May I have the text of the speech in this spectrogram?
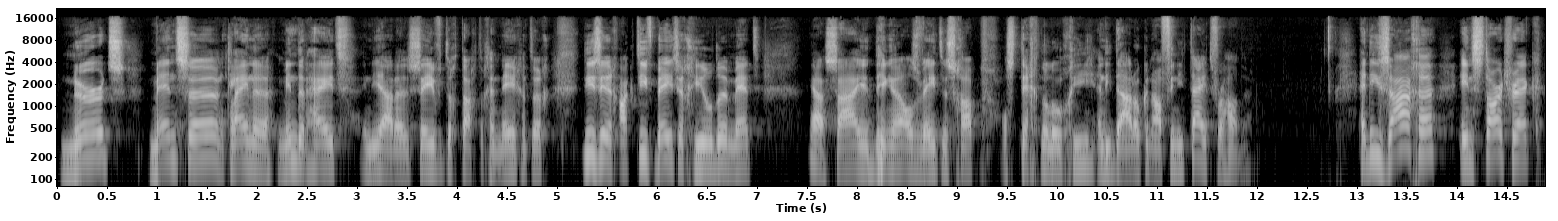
nerds, mensen, een kleine minderheid in de jaren 70, 80 en 90, die zich actief bezig hielden met ja, saaie dingen als wetenschap, als technologie en die daar ook een affiniteit voor hadden. En die zagen in Star Trek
